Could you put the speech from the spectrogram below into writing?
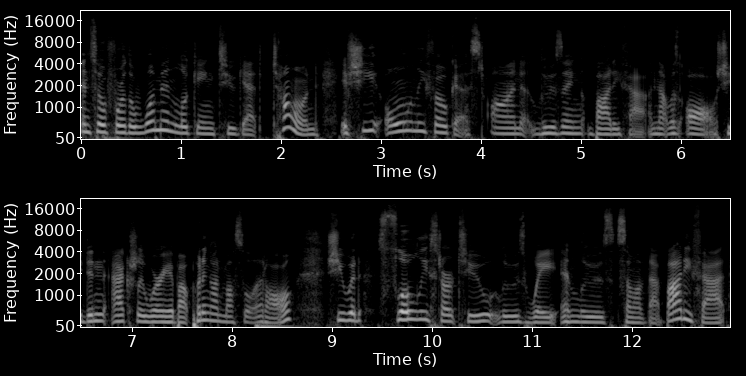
And so, for the woman looking to get toned, if she only focused on losing body fat and that was all, she didn't actually worry about putting on muscle at all, she would slowly start to lose weight and lose some of that body fat.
